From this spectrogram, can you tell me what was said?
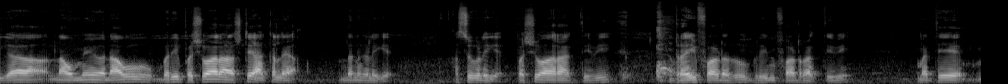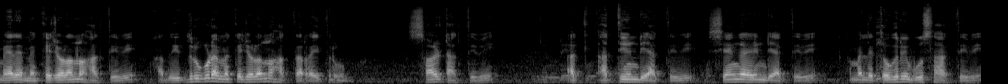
ಈಗ ನಾವು ಮೇ, ನಾವು ಬರೀ ಪಶು ಆಹಾರ ಅಷ್ಟೇ ಹಾಕಲ್ಲ ದನಗಳಿಗೆ, ಹಸುಗಳಿಗೆ. ಪಶು ಆಹಾರ ಹಾಕ್ತೀವಿ ಡ್ರೈ ಫಾಡರು ಗ್ರೀನ್ ಫಾಡರ್ ಹಾಕ್ತೀವಿ. ಮತ್ತು ಮೇಲೆ ಮೆಕ್ಕೆಜೋಳನೂ ಹಾಕ್ತೀವಿ. ಅದು ಇದ್ದರೂ ಕೂಡ ಮೆಕ್ಕೆಜೋಳನೂ ಹಾಕ್ತಾರೆ ರೈತರು. ಸಾಲ್ಟ್ ಹಾಕ್ತೀವಿ. ಅಕ್ಕಿ ಹತ್ತಿ ಹಿಂಡಿ ಹಾಕ್ತೀವಿ. ಶೇಂಗಾ ಹಿಂಡಿ ಹಾಕ್ತೀವಿ. ಆಮೇಲೆ ತೊಗರಿ ಬೂಸ ಹಾಕ್ತೀವಿ.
